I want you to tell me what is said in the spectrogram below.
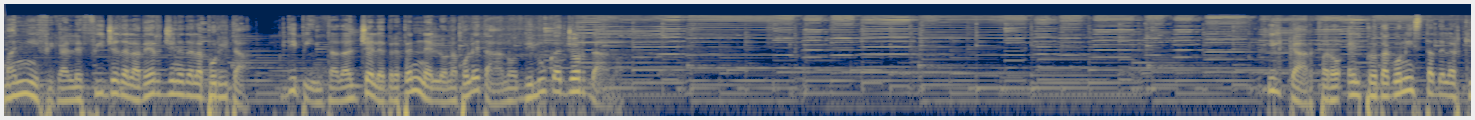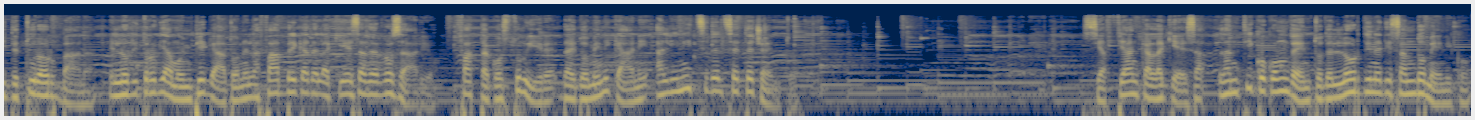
Magnifica è l'effigie della Vergine della Purità, dipinta dal celebre pennello napoletano di Luca Giordano. Il Carparo è il protagonista dell'architettura urbana e lo ritroviamo impiegato nella fabbrica della chiesa del Rosario, fatta costruire dai domenicani agli inizi del Settecento. Si affianca alla chiesa l'antico convento dell'Ordine di San Domenico,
